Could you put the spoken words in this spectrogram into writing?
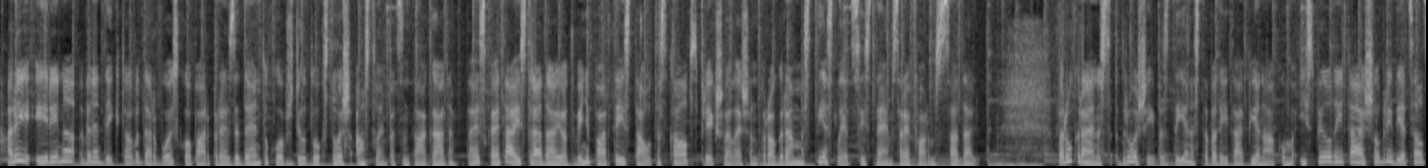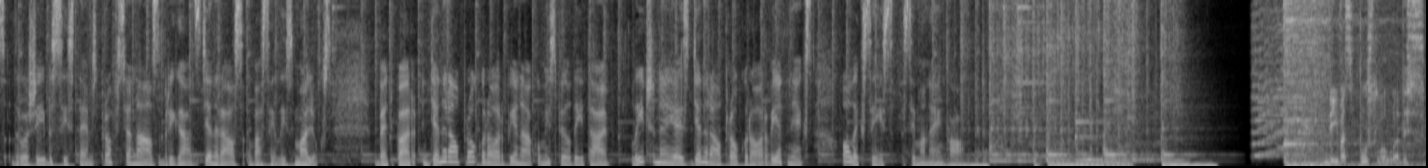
Arī Irina Venediktova darbojas kopā ar prezidentu kopš 2018. gada. Tā skaitā izstrādājot viņa partijas tautas kalps priekšvēlēšana programmas tieslietu sistēmas reformas sadaļu. Par Ukrainas drošības dienesta vadītāju pienākumu izpildītāju šobrīd iecelts drošības sistēmas profesionāls brigādes ģenerālis Vasilijs Maļuks bet par ģenerāla prokurora pienākumu izpildītāju līdzinējais ģenerāla prokurora vietnieks Oleksijas Simonenko. Divas puslodes!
